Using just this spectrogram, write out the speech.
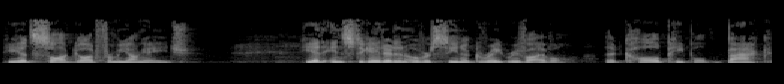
He had sought God from a young age. He had instigated and overseen a great revival that called people back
